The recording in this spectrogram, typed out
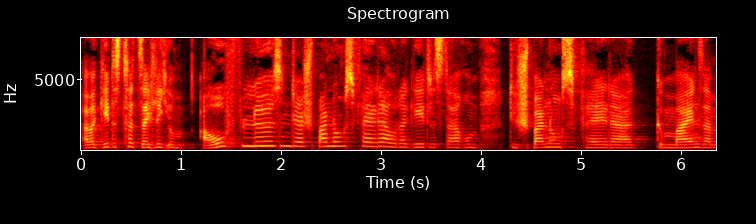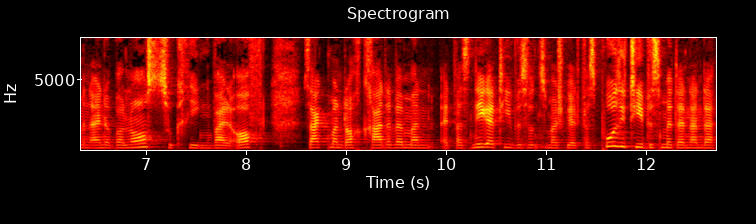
Aber geht es tatsächlich um Auflösen der Spannungsfelder oder geht es darum, die Spannungsfelder gemeinsam in eine Balance zu kriegen? Weil oft sagt man doch, gerade wenn man etwas Negatives und zum Beispiel etwas Positives miteinander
